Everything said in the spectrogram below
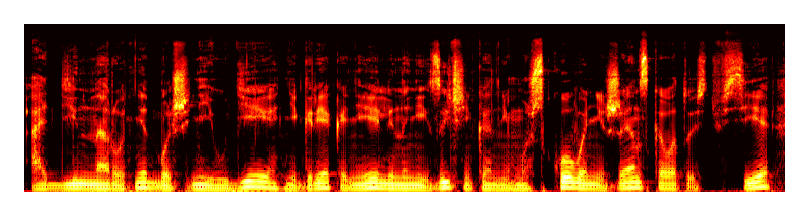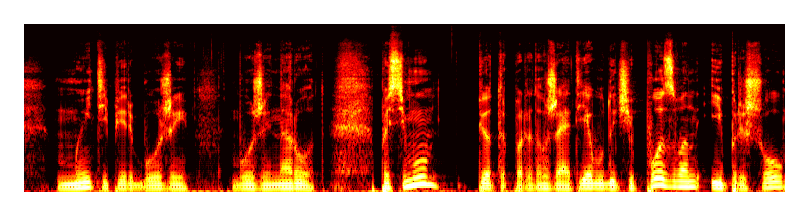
один народ. Нет больше ни иудея, ни грека, ни эллина, ни язычника, ни мужского, ни женского. То есть все мы теперь Божий, Божий народ. Посему Петр продолжает, «Я, будучи позван и пришел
